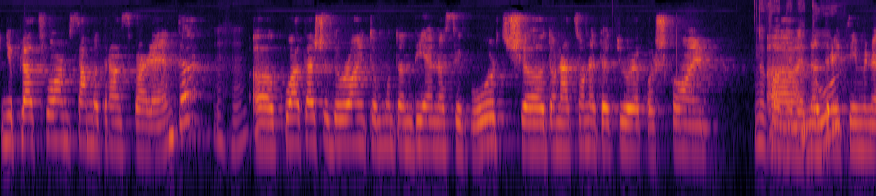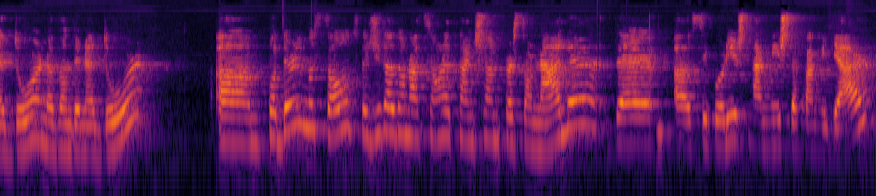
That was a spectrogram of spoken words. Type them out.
një platformë sa më transparente, ku ata që dhurojnë të mund të ndihen të sigurt që donacionet e tyre po shkojnë në vendin e duhur, në drejtimin e duhur, në vendin e duhur. Um, po deri më sot të gjitha donacionet kanë qenë personale dhe uh, sigurisht nga miqtë e familjarët,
